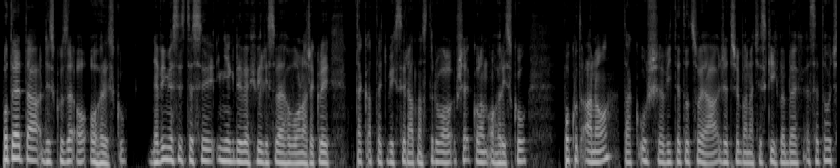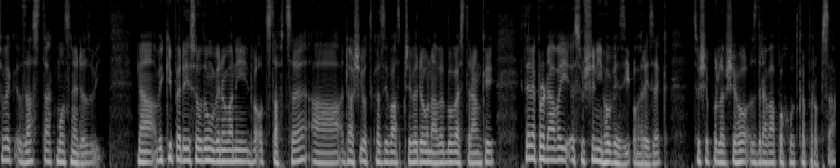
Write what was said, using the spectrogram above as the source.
Poté ta diskuze o ohrysku. Nevím, jestli jste si někdy ve chvíli svého volna řekli, tak a teď bych si rád nastudoval vše kolem ohrysku. Pokud ano, tak už víte to, co já, že třeba na českých webech se toho člověk zas tak moc nedozví. Na Wikipedii jsou tomu věnovaný dva odstavce a další odkazy vás přivedou na webové stránky, které prodávají sušený hovězí ohryzek, což je podle všeho zdravá pochoutka pro psa.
